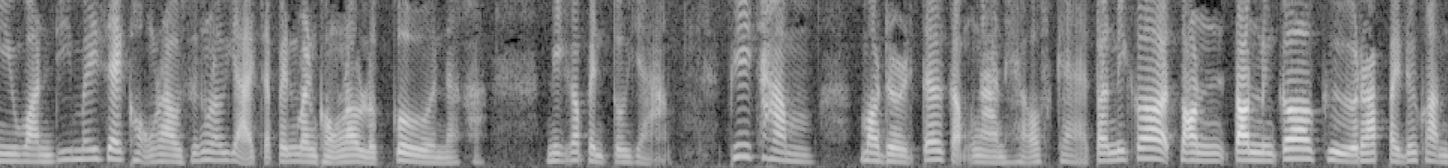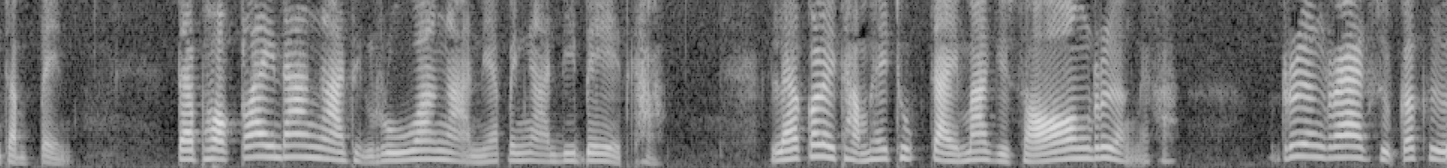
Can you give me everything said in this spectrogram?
มีวันที่ไม่ใช่ของเรา ซึ่งเราอยากจะเป็นวันของเราเหลือเกินนะคะ นี่ก็เป็นตัวอย่าง พี่ทำ moderator กับงาน healthcare ตอนนี้ก็ตอนตอนนึงก็คือรับไปด้วยความจำเป็น แต่พอใกล้หน้างานถึงรู้ว่างานนี้เป็นงานดีเบตค่ะ แล้วก็เลยทำให้ทุกใจมากอยู่สองเรื่องนะคะ เรื่องแรกสุดก็คือ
